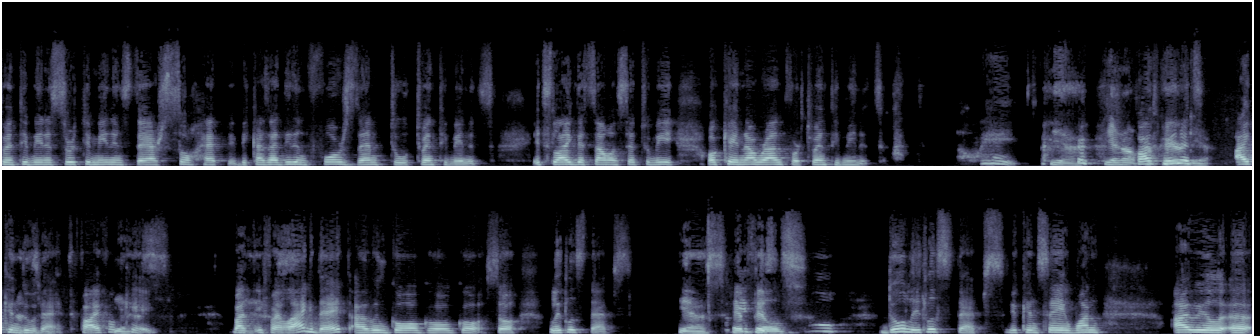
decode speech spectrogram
20 minutes 30 minutes they are so happy because i didn't force them to 20 minutes. It's like that someone said to me okay now run for 20 minutes. What? No way. Yeah you're not five minutes yet. i can That's do that. Right. five okay. Yes. but yes. if i like that i will go go go. So little steps Yes, it builds. Do, do, little steps. You can say one. I will uh,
